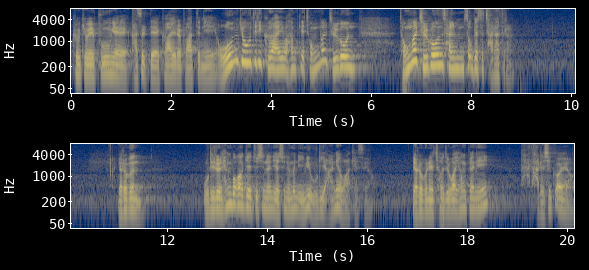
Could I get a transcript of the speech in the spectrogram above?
그 교회 부흥에 갔을 때 그 아이를 보았더니 온 교우들이 그 아이와 함께 정말 즐거운 정말 즐거운 삶 속에서 자라더라. 여러분 우리를 행복하게 해주시는 예수님은 이미 우리 안에 와 계세요. 여러분의 처지와 형편이 다 다르실 거예요.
